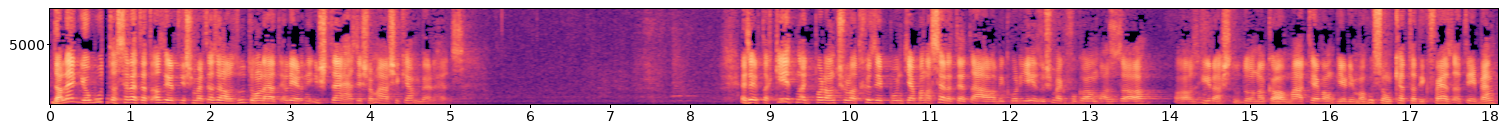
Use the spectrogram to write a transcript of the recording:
De a legjobb út a szeretet azért is, mert ezen az úton lehet elérni Istenhez és a másik emberhez. Ezért a két nagy parancsolat középpontjában a szeretet áll, amikor Jézus megfogalmazza az írástudónak a Máté Evangélium a 22. fejezetében,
